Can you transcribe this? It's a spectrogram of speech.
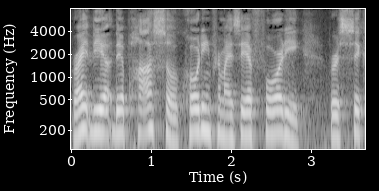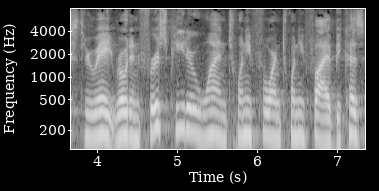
right? The, the apostle, quoting from Isaiah 40, verse 6 through 8, wrote in 1 Peter 1 24 and 25, Because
